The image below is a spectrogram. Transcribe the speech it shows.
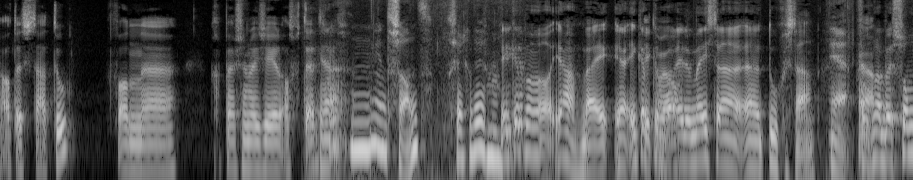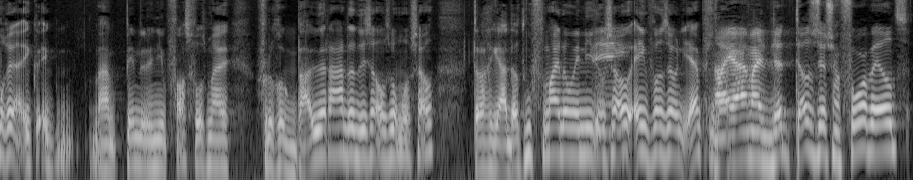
altijd staat toe? Van gepersonaliseerde advertenties. Ja. Mm, interessant. Zeg het eens maar. Ik heb hem wel, ja, bij, ja ik heb ik hem wel. bij de meeste uh, toegestaan. Ja. Volgens mij bij sommigen, ik, ik maar pin er niet op vast, volgens mij vroeg ook buienraden er zelfs om of zo. Toen dacht ik, ja, dat hoeft voor mij dan weer niet of zo. Een van zo'n apps. Nou ja, maar dat, dat is dus een voorbeeld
